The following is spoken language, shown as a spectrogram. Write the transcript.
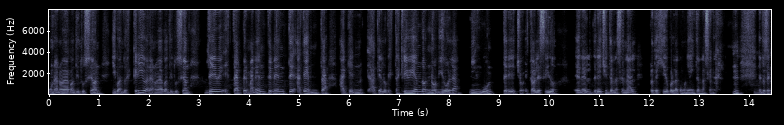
una nueva constitución y cuando escriba la nueva constitución debe estar permanentemente atenta a que, a que lo que está escribiendo no viola ningún derecho establecido en el derecho internacional protegido por la comunidad internacional. Entonces,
